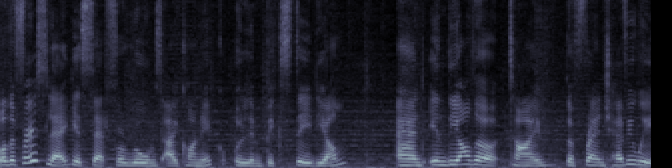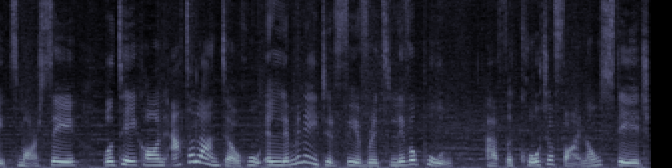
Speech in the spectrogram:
Well, the first leg is set for Rome's iconic Olympic Stadium. And in the other tie, the French heavyweights Marseille will take on Atalanta, who eliminated favourites Liverpool at the quarter-final stage.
